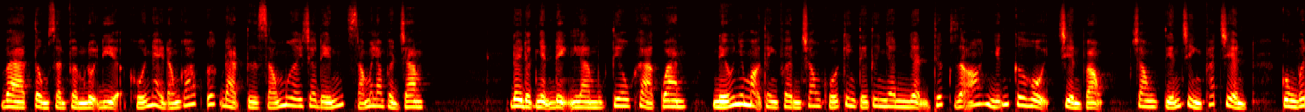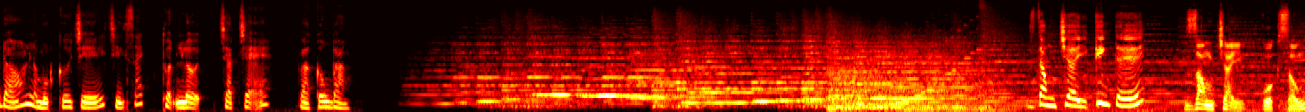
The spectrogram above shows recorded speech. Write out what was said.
và tổng sản phẩm nội địa khối này đóng góp ước đạt từ 60 cho đến 65%. Đây được nhận định là mục tiêu khả quan nếu như mọi thành phần trong khối kinh tế tư nhân nhận thức rõ những cơ hội triển vọng trong tiến trình phát triển, cùng với đó là một cơ chế chính sách thuận lợi, chặt chẽ và công bằng. Dòng chảy kinh tế Dòng chảy cuộc sống.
